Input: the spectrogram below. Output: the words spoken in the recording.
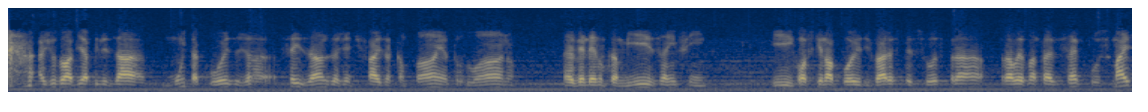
ajudou a viabilizar muita coisa. Já seis anos a gente faz a campanha todo ano, né? vendendo camisa, enfim. E conseguindo apoio de várias pessoas para levantar esses recursos. Mas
